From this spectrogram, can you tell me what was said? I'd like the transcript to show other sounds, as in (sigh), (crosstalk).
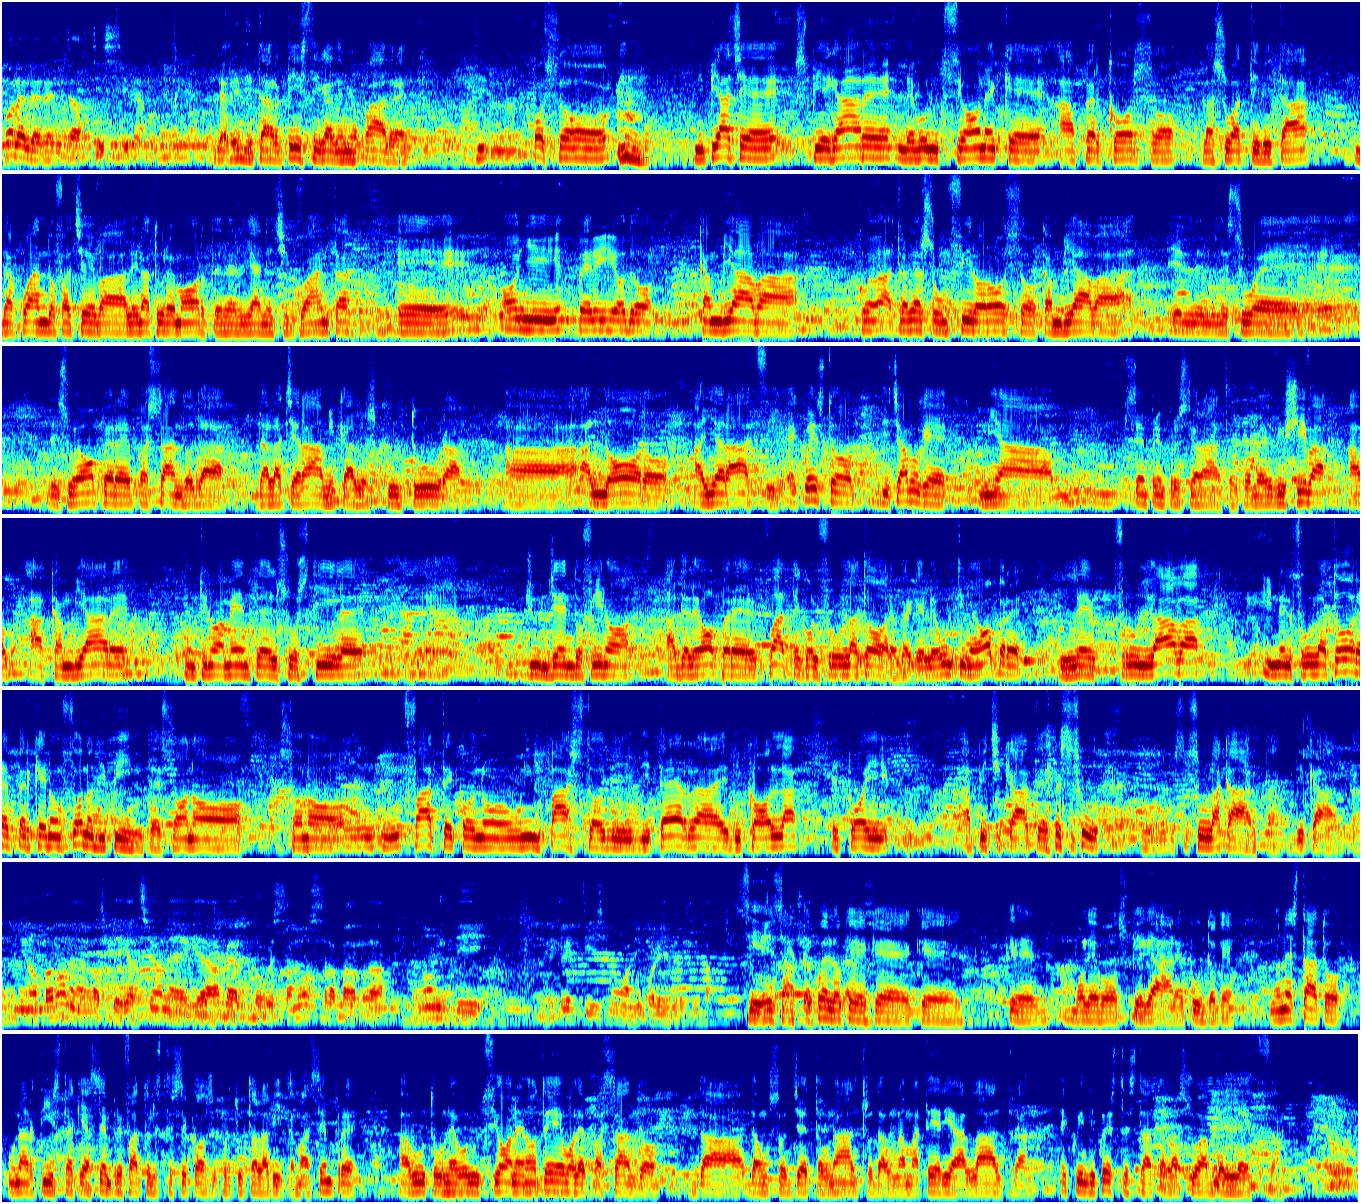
Qual è l'eredità artistica? L'eredità artistica di mio padre. Posso, (clears throat) mi piace spiegare l'evoluzione che ha percorso la sua attività da quando faceva le nature morte negli anni 50 e ogni periodo cambiava attraverso un filo rosso cambiava le sue, le sue opere passando da, dalla ceramica alla scultura all'oro, agli arazzi. E questo diciamo che mi ha sempre impressionato, come riusciva a, a cambiare continuamente il suo stile, eh, giungendo fino a, a, delle opere fatte col frullatore, perché le ultime opere le frullava nel frullatore perché non sono dipinte, sono, sono fatte con un impasto di, di terra e di colla e poi appiccicate (laughs) su, sulla carta, di carta. Nino Barone nella spiegazione che ha aperto questa mostra parla non di eclettismo ma di poliedricità. Sì, esatto, è quello che, che, che, che, volevo spiegare, appunto che non è stato un artista che ha sempre fatto le stesse cose per tutta la vita, ma ha sempre avuto un'evoluzione notevole passando da, da un soggetto a un altro, da una materia all'altra e quindi questa è stata la sua bellezza.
